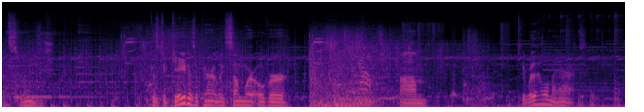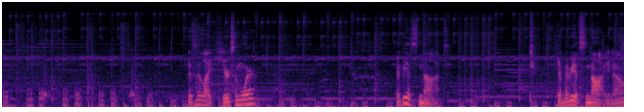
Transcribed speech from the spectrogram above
That's strange. Because the gate is apparently somewhere over... Um... See, where the hell am I at? Isn't it like here somewhere? Maybe it's not. Yeah, maybe it's not, you know?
